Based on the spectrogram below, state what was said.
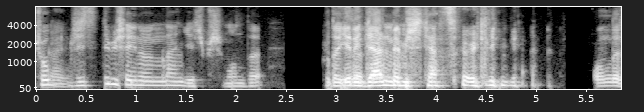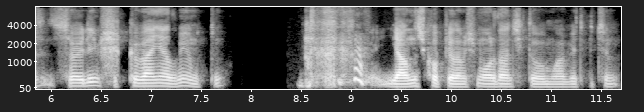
Çok Aynen. riskli bir şeyin önünden geçmişim. Onu da burada yeri Zaten- gelmemişken söyleyeyim ya. Onu da söyleyeyim. Şıkkı ben yazmayı unuttum. Yanlış kopyalamışım. Oradan çıktı o muhabbet. Bütün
